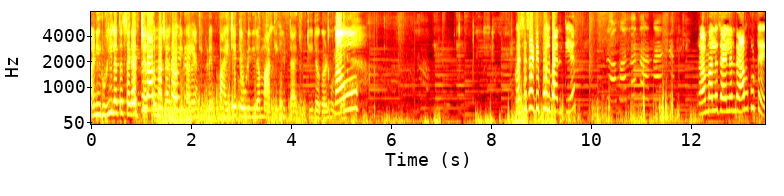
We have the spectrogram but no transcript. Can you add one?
आणि रुहीला तर सगळ्यात जास्त मजा जाऊ, होती इकडे कारण. तिकडे पाहिजे तेवढी तिला माती खेळता येत होती दगड होते. कशासाठी पूल बांधतीये? रामाला जायला आणि राम कुठे?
